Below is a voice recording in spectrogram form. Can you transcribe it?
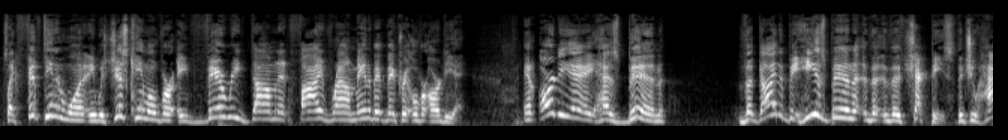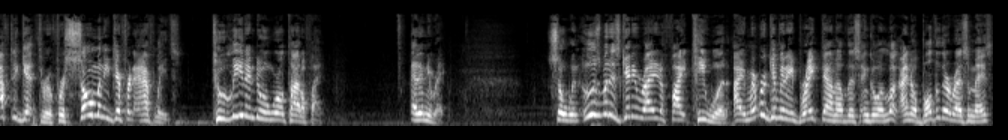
It's like 15 and 1, and he was just came over a very dominant five round main event victory over RDA. And RDA has been the guy to beat. He has been the, the check piece that you have to get through for so many different athletes to lead into a world title fight. At any rate. So when Usman is getting ready to fight T Wood, I remember giving a breakdown of this and going, look, I know both of their resumes.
